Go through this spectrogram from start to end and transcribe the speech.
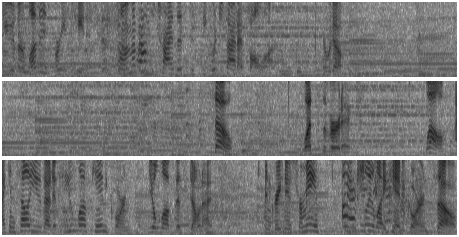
You either love it or you hate it. So I'm about to try this to see which side I fall on. Here we go. So, what's the verdict? Well, I can tell you that if you love candy corn, you'll love this donut. And great news for me, I actually like candy corn, so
